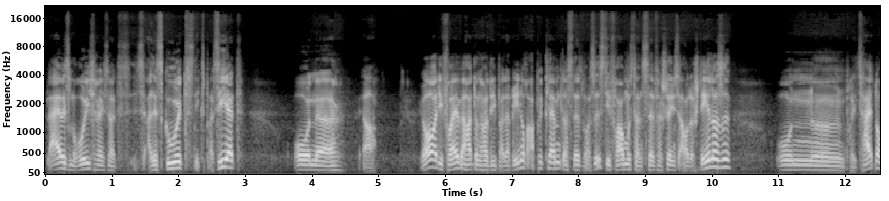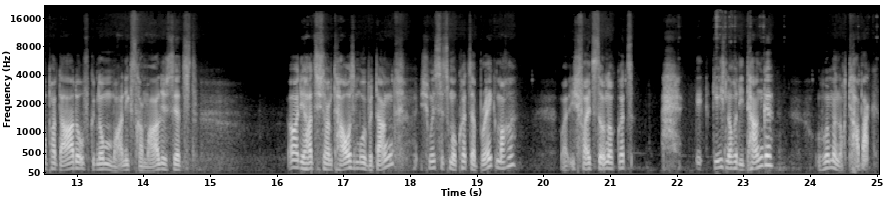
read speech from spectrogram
bleiben Sie mal ruhig. Ich gesagt, ist alles gut, ist nichts passiert. Und äh, ja, ja, die Feuerwehr hat dann halt die Batterie noch abgeklemmt, dass nicht was ist. Die Frau muss dann selbstverständlich das Auto stehen lassen. Und äh, die Polizei hat noch ein paar Daten aufgenommen, war nichts Dramatisches jetzt. Ja, die hat sich dann tausendmal bedankt. Ich muss jetzt mal kurz einen Break machen, weil ich fahre jetzt doch noch kurz, gehe ich noch in die Tanke und hole mir noch Tabak.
